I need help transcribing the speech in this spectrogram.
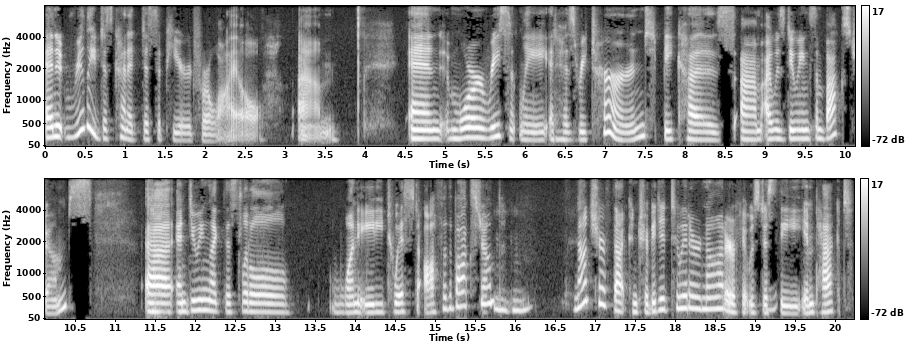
and it really just kind of disappeared for a while. Um and more recently it has returned because um, i was doing some box jumps uh, and doing like this little 180 twist off of the box jump. Mhm. Not sure if that contributed to it or not or if it was just the impact.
